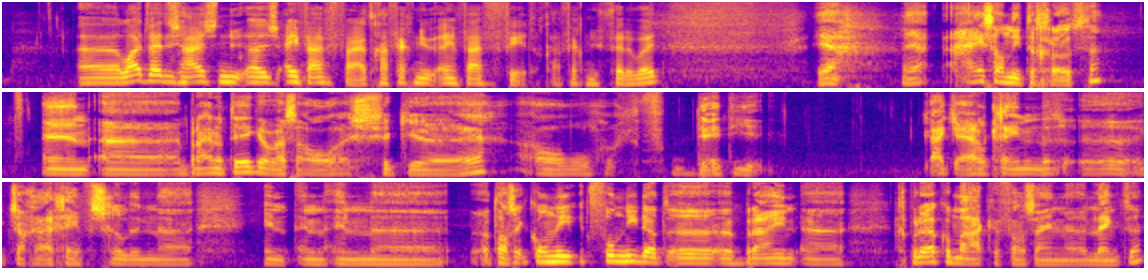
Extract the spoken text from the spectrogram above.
Eh, lightweight is hij is nu is 1,55. Hij vecht nu 1,45. Hij vecht nu featherweight. Ja, nou ja, hij is al niet de grootste. En eh Brian Ortega was al een stukje, hè, al deed hij, had je eigenlijk geen, eh, ik zag eigenlijk geen verschil in, eh, in, in, in althans ik, kon niet, ik vond niet dat Brian gebruik kon maken van zijn lengte.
